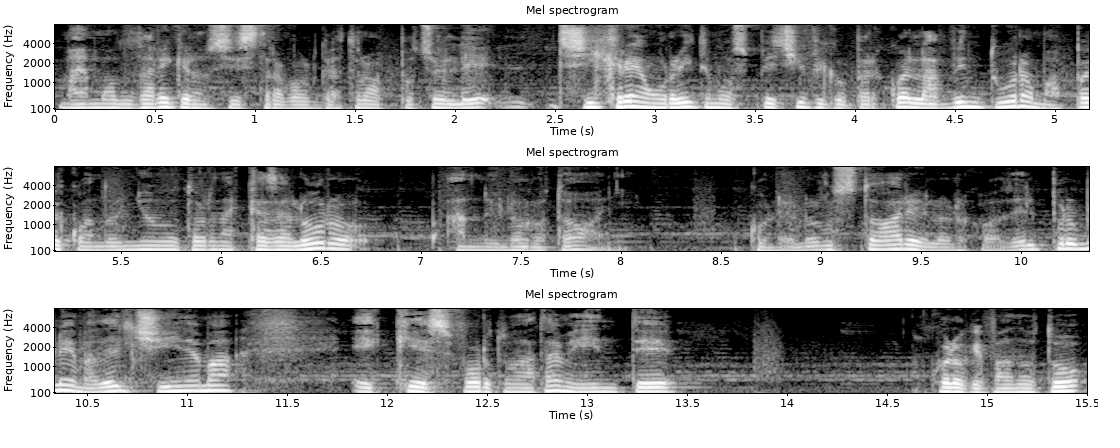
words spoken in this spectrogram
ma in modo tale che non si stravolga troppo. Cioè le, si crea un ritmo specifico per quell'avventura ma poi quando ognuno torna a casa loro hanno i loro toni con le loro storie le loro cose il problema del cinema è che sfortunatamente quello che fanno to-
